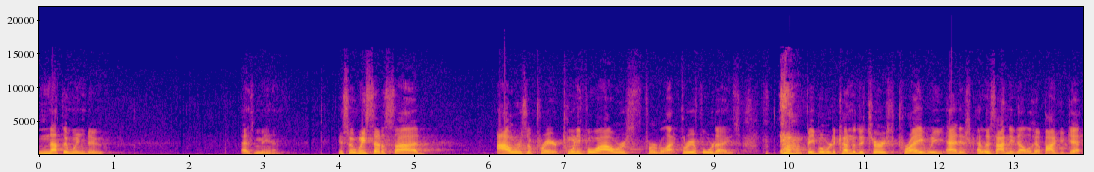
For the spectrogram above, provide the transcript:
Nothing we can do. as men. And so we set aside hours of prayer, 24 hours for like three or four days. People were to come to the church, to pray. We added, listen, I need all the help I could get.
